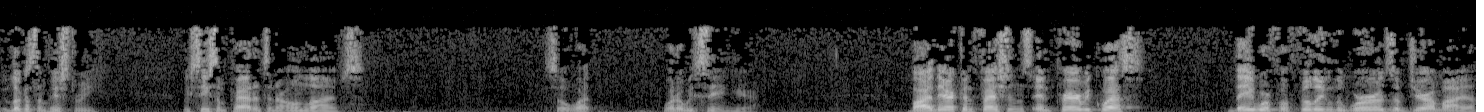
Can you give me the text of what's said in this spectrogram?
We look at some history. We see some patterns in our own lives. So what, what are we seeing here? By their confessions and prayer requests, they were fulfilling the words of Jeremiah,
